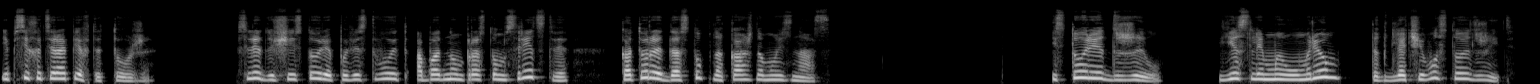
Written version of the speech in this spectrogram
и психотерапевты тоже. Следующая история повествует об одном простом средстве, которое доступно каждому из нас. История Джил. Если мы умрем, так для чего стоит жить?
